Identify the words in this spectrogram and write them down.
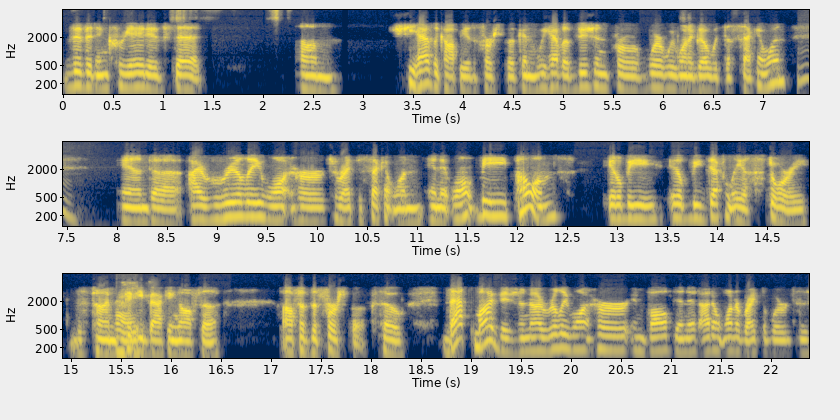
vivid and creative that, um, she has a copy of the first book and we have a vision for where we want to go with the second one. Mm. And, uh, I really want her to write the second one and it won't be poems. It'll be, it'll be definitely a story this time, right. piggybacking off the, off of the first book. So that's my vision. I really want her involved in it. I don't want to write the words this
